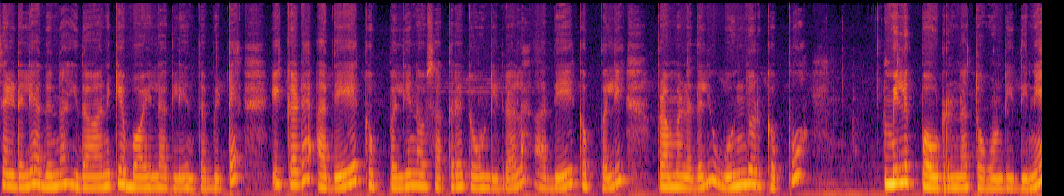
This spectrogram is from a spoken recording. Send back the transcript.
ಸೈಡಲ್ಲಿ ಅದನ್ನು ನಿಧಾನಕ್ಕೆ ಬಾಯ್ಲ್ ಆಗಲಿ ಅಂತ ಬಿಟ್ಟೆ. ಈ ಕಡೆ ಅದೇ ಕಪ್ಪಲ್ಲಿ ನಾವು ಸಕ್ಕರೆ ತೊಗೊಂಡಿದ್ರಲ್ಲ, ಅದೇ ಕಪ್ಪಲ್ಲಿ ಪ್ರಮಾಣದಲ್ಲಿ ಒಂದೂವರೆ ಕಪ್ಪು ಮಿಲ್ಕ್ ಪೌಡ್ರನ್ನ ತೊಗೊಂಡಿದ್ದೀನಿ.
